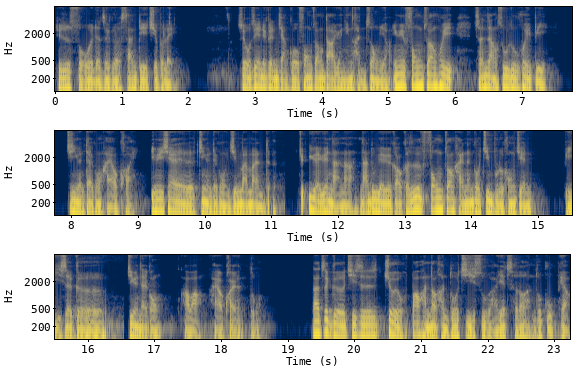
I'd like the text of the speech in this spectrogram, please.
就是所谓的这个三 D chiplet。所以我之前就跟你讲过，封装大元年很重要，因为封装会成长速度会比晶圆代工还要快，因为现在的晶圆代工已经慢慢的就越来越难了，难度越来越高，可是封装还能够进步的空间比这个晶圆代工，好不好？还要快很多。那这个其实就有包含到很多技术啊，也扯到很多股票。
